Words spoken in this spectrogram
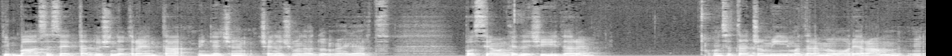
Di base setta a 230 1152 MHz possiamo anche decidere un settaggio minimo della memoria RAM in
